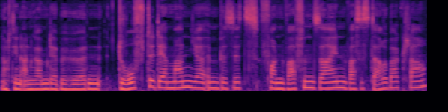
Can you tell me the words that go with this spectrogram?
Nach den Angaben der Behörden durfte der Mann ja im Besitz von Waffen sein. Was ist darüber klar?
